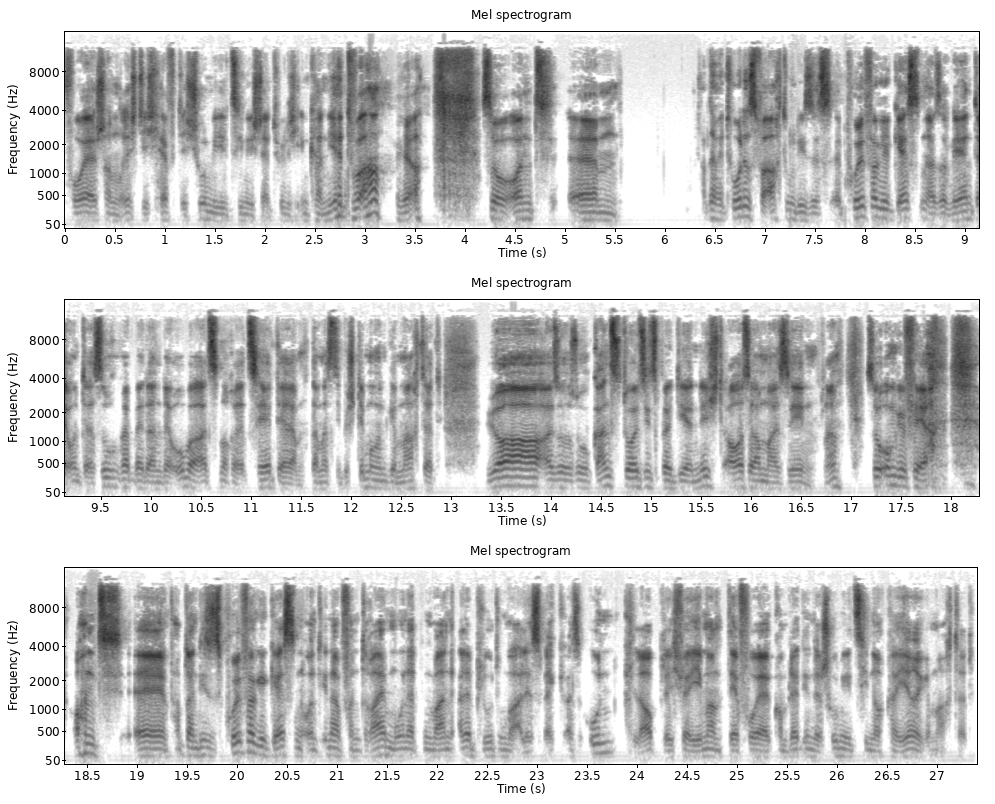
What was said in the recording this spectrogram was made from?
vorher schon richtig heftig schulmedizinisch natürlich inkarniert war. Ja, so und ähm, habe dann mit Todesverachtung dieses äh, Pulver gegessen. Also während der Untersuchung hat mir dann der Oberarzt noch erzählt, der damals die Bestimmungen gemacht hat. Ja, also so ganz doll sieht's bei dir nicht aus, aber mal sehen. Ne? So ungefähr. Und äh, habe dann dieses Pulver gegessen und innerhalb von drei Monaten waren alle Blutungen, war alles weg. Also unglaublich für jemand, der vorher komplett in der Schulmedizin noch Karriere gemacht hat.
